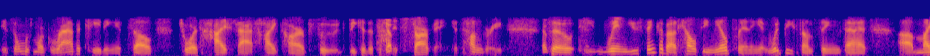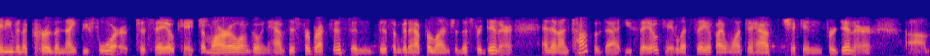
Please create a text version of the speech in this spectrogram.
it's almost more gravitating itself towards high fat, high carb food because it's yep. it's starving, it's hungry. Yep. So when you think about healthy meal planning, it would be something that uh, might even occur the night before to say, okay, tomorrow I'm going to have this for breakfast and this I'm going to have for lunch and this for dinner. And then on top of that, you say, okay, let's say if I want to have chicken for dinner, um,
